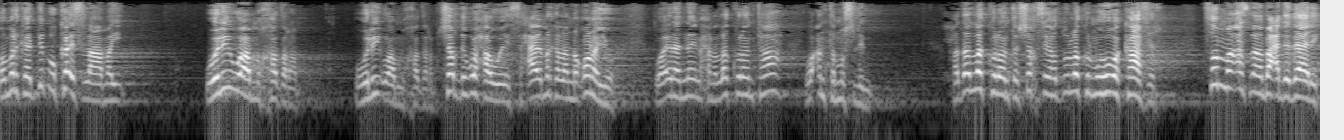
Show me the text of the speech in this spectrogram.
oo markaa dib uu ka islaamay weli waa mukhadram weli waa mukhadram. Shardigu waxaa weeye saxaabi marka la noqonayo waa inaad nebi maxamed la kulantaa wa anta muslim. Haddaad la kulanto shaksiga hadduu la kulmo huwa kaafir. Uma aslama bacda dalik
